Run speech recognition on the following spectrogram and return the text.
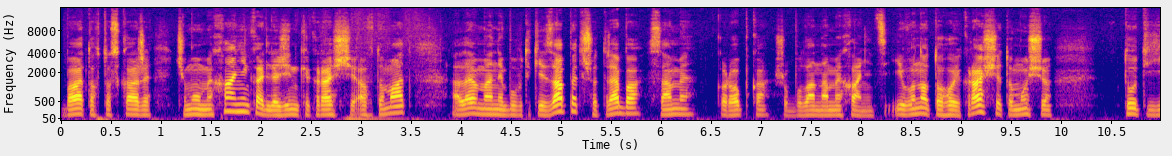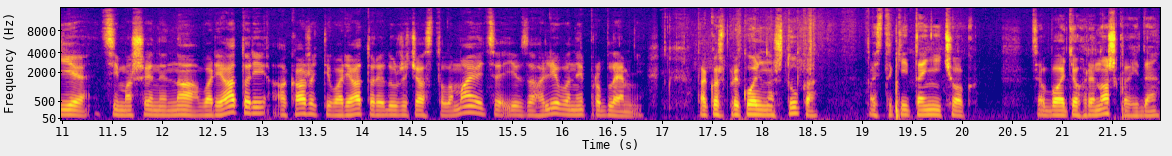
Багато хто скаже, чому механіка, для жінки краще автомат. Але в мене був такий запит, що треба саме коробка, щоб була на механіці. І воно того і краще, тому що тут є ці машини на варіаторі, а кажуть, ті варіатори дуже часто ламаються і взагалі вони проблемні. Також прикольна штука, ось такий тайнічок. Це в багатьох реношках йде.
